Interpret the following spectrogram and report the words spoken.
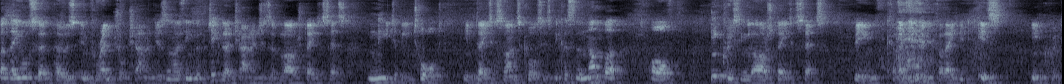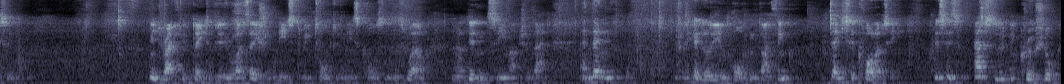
but they also pose inferential challenges. And I think the particular challenges of large data sets need to be taught in data science courses because the number of increasing large data sets being collected and collated is increasing. Interactive data visualization needs to be taught in these courses as well, and I didn't see much of that. And then, particularly important, I think, data quality. This is absolutely crucial.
